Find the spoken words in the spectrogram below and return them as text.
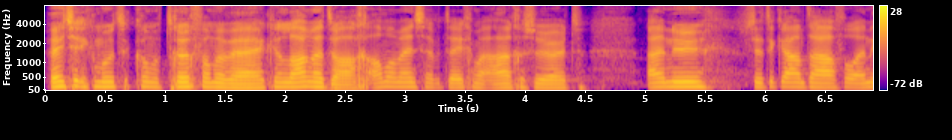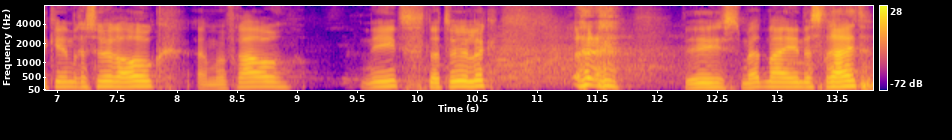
Weet je, ik, moet, ik kom terug van mijn werk, een lange dag. Allemaal mensen hebben tegen me aangezeurd. En nu zit ik aan tafel en de kinderen zeuren ook. En mijn vrouw niet, natuurlijk. Die is met mij in de strijd.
